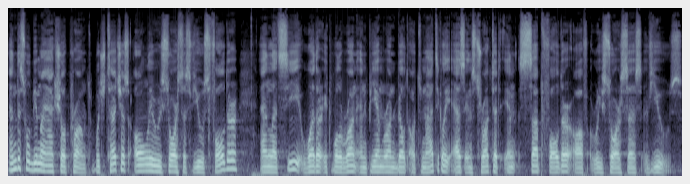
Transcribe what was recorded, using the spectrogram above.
And this will be my actual prompt, which touches only resources views folder and let's see whether it will run npm run build automatically as instructed in subfolder of resources views.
